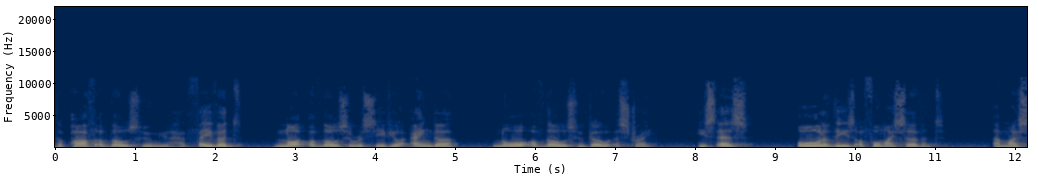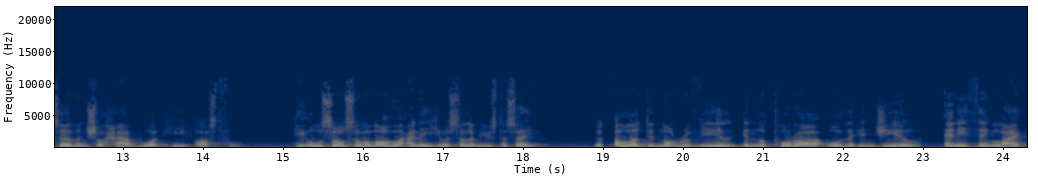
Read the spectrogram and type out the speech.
the path of those whom you have favored, not of those who receive your anger, nor of those who go astray. He says, all of these are for my servant and my servant shall have what he asked for. He also, sallallahu alayhi wasallam, used to say that Allah did not reveal in the Torah or the Injil anything like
